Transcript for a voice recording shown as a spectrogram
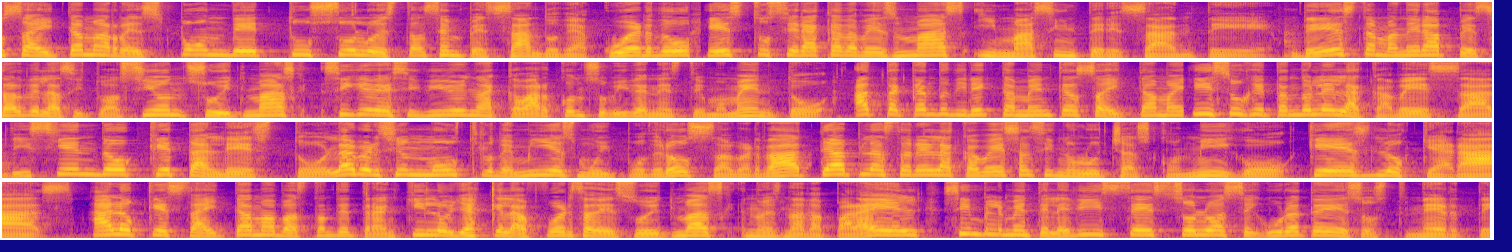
Saitama responde, tú solo estás empezando, ¿de acuerdo? Esto será cada vez más y más interesante. De esta manera, a pesar de la situación, Sweet Mask sigue decidido en acabar con su vida en este momento, atacando directamente a Saitama y sujetándole la cabeza, diciendo, ¿qué tal esto? La versión monstruo de mí es muy poderosa, ¿verdad? Te aplastaré la cabeza si no luchas conmigo, ¿qué es lo que harás? A lo que Saitama bastante tranquilo ya que la fuerza de Sweet Mask no es nada para él, simplemente le dice, solo asegúrate de sostenerte,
